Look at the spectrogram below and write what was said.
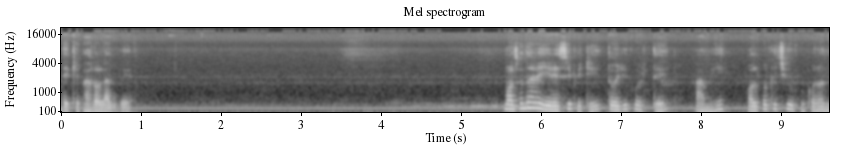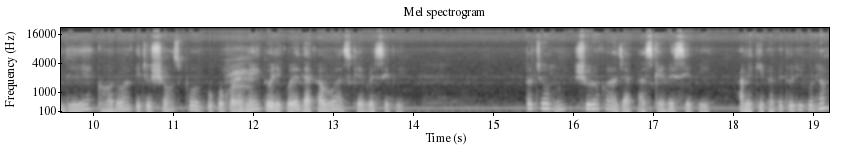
দেখে ভালো লাগবে। মজাদার এই রেসিপিটি তৈরি করতে আমি অল্প কিছু উপকরণ দিয়ে ঘরোয়া কিছু প- উপকরণে তৈরি করে দেখাবো আজকের রেসিপি তো চলুন শুরু করা যাক আজকের রেসিপি আমি কীভাবে তৈরি করলাম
